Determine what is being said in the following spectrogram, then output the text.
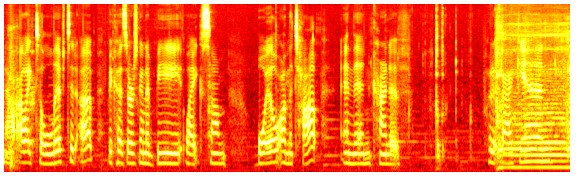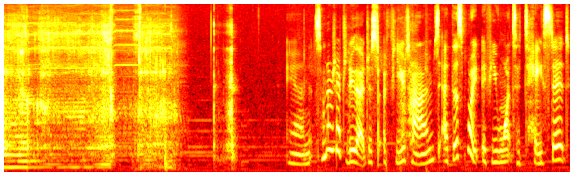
I like to lift it up because there's gonna be like some oil on the top and then kind of put it back in. And sometimes you have to do that just a few times. At this point, if you want to taste it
